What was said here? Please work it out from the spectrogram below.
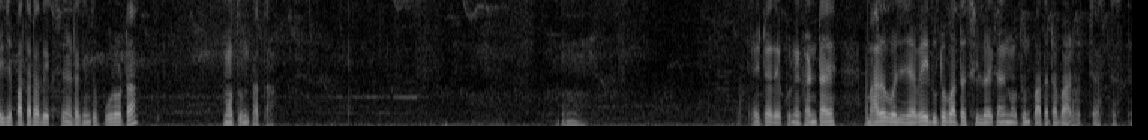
এই যে পাতাটা দেখছেন, এটা কিন্তু পুরোটা নতুন পাতা। এইটা দেখুন, এখানটায় ভালো বোঝা যাবে। এই দুটো পাতা ছিল, এখানে নতুন পাতাটা বার হচ্ছে আস্তে আস্তে।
